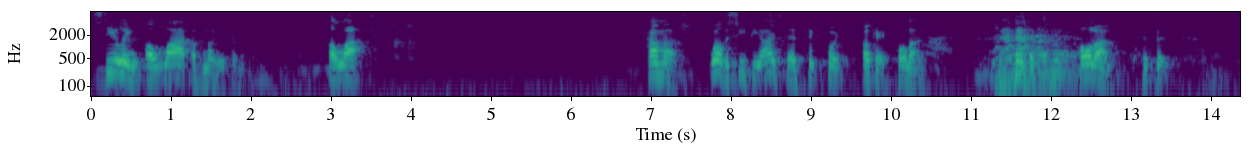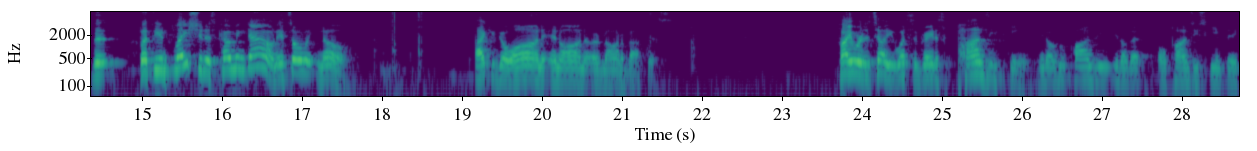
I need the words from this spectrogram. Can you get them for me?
stealing a lot of money from you. A lot. How much? Well, the CPI said 6 point. Okay, hold on. hold on. the, but the inflation is coming down. It's only, no. I could go on and on and on about this. If I were to tell you what's the greatest Ponzi scheme, you know who Ponzi, you know that old Ponzi scheme thing.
